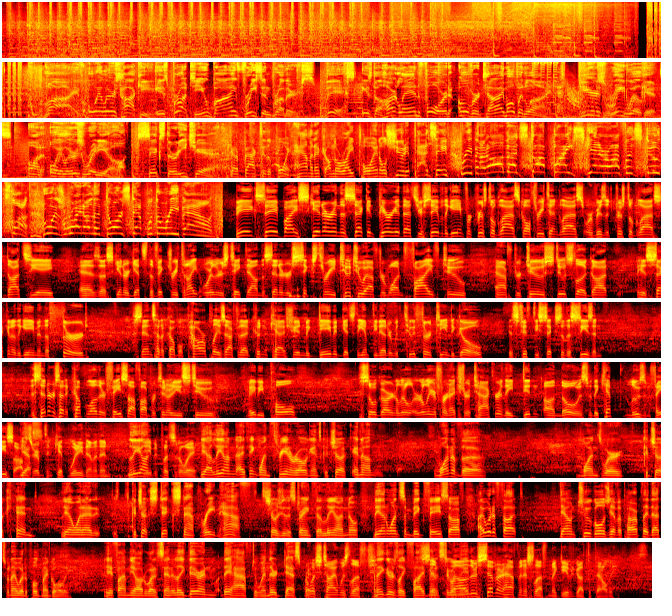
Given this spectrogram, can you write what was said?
Hockey is brought to you by Friesen Brothers. This is the Heartland Ford Overtime Open Line. Here's Reed Wilkins on Oilers Radio, 630 Ched. Got it back to the point. Hamonic on the right point will shoot it. Pad save. Rebound. Oh, that stop by Skinner off of Stützle, who is right on the doorstep with the rebound. Big save by Skinner in the second period. That's your save of the game for Crystal Glass. Call 310 Glass or visit crystalglass.ca as uh, Skinner gets the victory tonight. Oilers take down the Senators 6 3, 2 2 after one, 5 2 after two. Stützle got his second of the game in the third. Sens had a couple power plays after that, couldn't cash in. McDavid gets the empty netter with 2.13 to go, his 56th of the season. The Senators had a couple other face-off opportunities to maybe pull Sogaard a little earlier for an extra attacker. They didn't on those, but they kept losing faceoffs. Yes. Edmonton kept winning them, and then Leon- David puts it away. Yeah, Leon, I think, won three in a row against Tkachuk. And um, one of the ones where Tkachuk and Leon went at it, Tkachuk's stick snapped right in half. Shows you the strength of Leon. No, Leon won some big face-off. I would have thought down two goals, you have a power play. That's when I would have pulled my goalie. If I'm the Ottawa Center, like they're in, they have to win. They're desperate. How much time was left? I think there's like five Seven- minutes to go. Well, there's seven and a half minutes left, and McDavid got the penalty.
